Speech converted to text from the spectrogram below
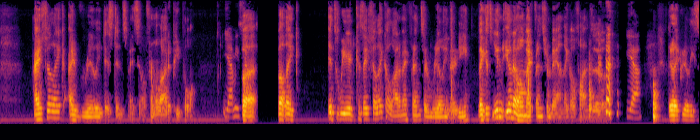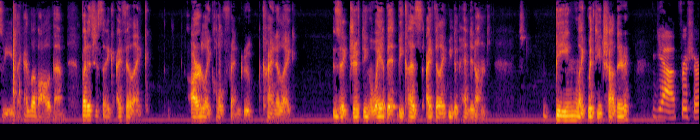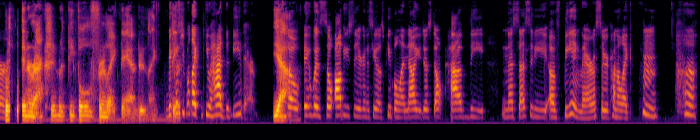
I feel like I really distance myself from a lot of people. Yeah, me too. But but like it's weird because I feel like a lot of my friends are really nerdy. Like it's you you know all my friends from band like Alfonso. yeah. They're like really sweet. Like I love all of them. But it's just like I feel like our like whole friend group kind of like is like drifting away a bit because I feel like we depended on being like with each other. Yeah, for sure. For interaction with people for like band and like because things. people like you had to be there. Yeah. So it was so obviously you're going to see those people, and now you just don't have the necessity of being there. So you're kind of like, hmm, huh.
